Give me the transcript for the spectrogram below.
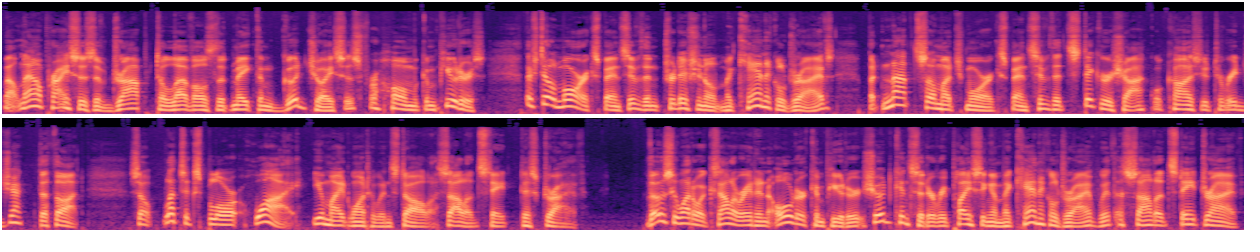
Well, now prices have dropped to levels that make them good choices for home computers. They're still more expensive than traditional mechanical drives, but not so much more expensive that sticker shock will cause you to reject the thought. So let's explore why you might want to install a solid state disk drive. Those who want to accelerate an older computer should consider replacing a mechanical drive with a solid state drive.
